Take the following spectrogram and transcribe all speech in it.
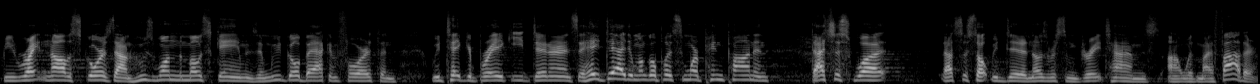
be writing all the scores down, who's won the most games. And we'd go back and forth and we'd take a break, eat dinner, and say, Hey, Dad, you want to go play some more ping pong? And that's just what. That's just what we did, and those were some great times uh, with my father.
